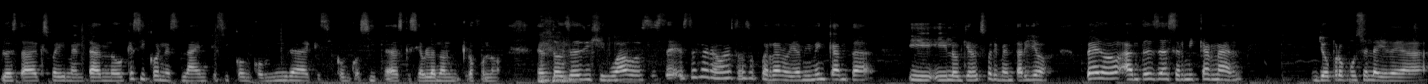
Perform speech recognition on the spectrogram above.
lo estaba experimentando, que sí con slime, que sí con comida, que sí con cositas, que sí hablando al micrófono. Entonces dije, wow, este, este fenómeno está súper raro y a mí me encanta y, y lo quiero experimentar yo. Pero antes de hacer mi canal, yo propuse la idea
